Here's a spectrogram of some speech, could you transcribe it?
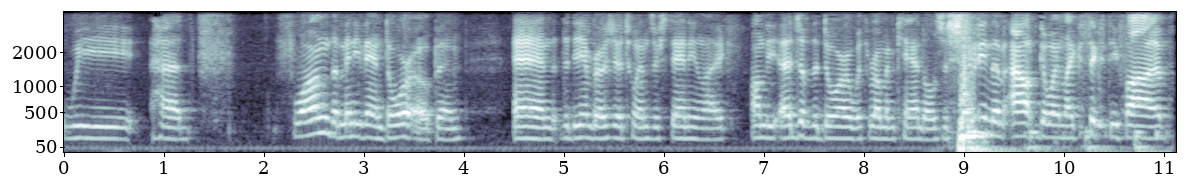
we had flung the minivan door open and the D'Ambrosio twins are standing like on the edge of the door with Roman candles, just shooting them out, going like 65.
